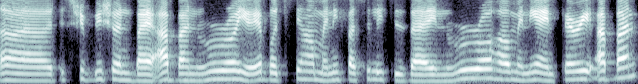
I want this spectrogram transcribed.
Uh, distribution by urban, rural, you're able to see how many facilities are in rural, how many are in peri-urban,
